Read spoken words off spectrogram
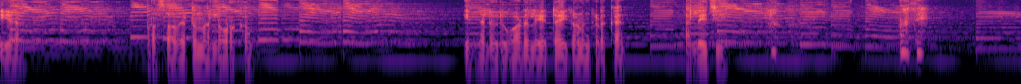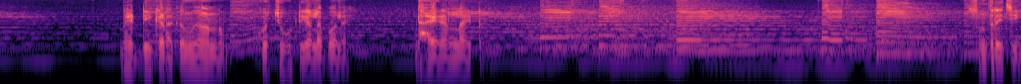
ശരിയാ. പ്രസാദേട്ടൻ നല്ല ഉറക്കം. ഇന്നലെ ഒരുപാട് ലേറ്റായി കാണും കിടക്കാൻ. അല്ലേ ജി അതെ. ബെഡിൽ കിടക്കുന്നത് കാണണം കൊച്ചു കുട്ടികളെ പോലെ ഡയഗണലായിട്ട്. സുന്ദരേച്ചി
